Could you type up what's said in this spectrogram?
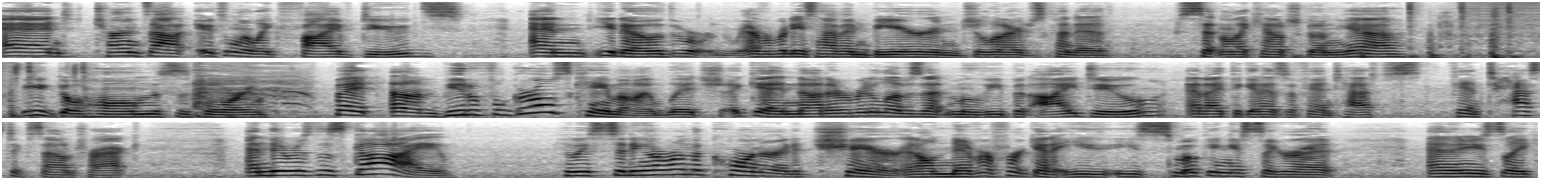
and turns out it's only like five dudes. And, you know, everybody's having beer, and Jill and I are just kind of sitting on the couch going, yeah, we could go home. This is boring. But um, Beautiful Girls came on, which, again, not everybody loves that movie, but I do. And I think it has a fantastic, fantastic soundtrack. And there was this guy who was sitting over the corner in a chair, and I'll never forget it. He, he's smoking a cigarette, and he's like,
